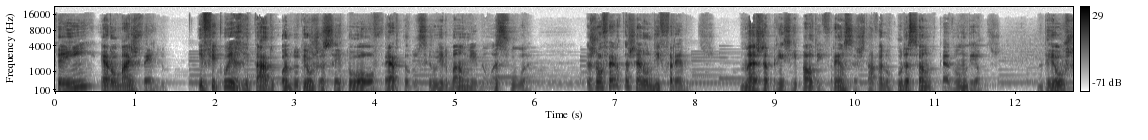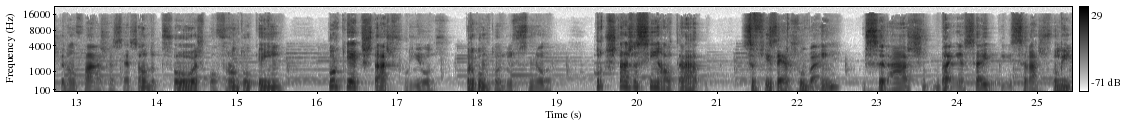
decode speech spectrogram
Caim era o mais velho e ficou irritado quando Deus aceitou a oferta do seu irmão e não a sua. As ofertas eram diferentes, mas a principal diferença estava no coração de cada um deles. Deus, que não faz acessão de pessoas, confrontou Caim. Por que é que estás furioso? perguntou-lhe o Senhor. Porque estás assim alterado? Se fizeres o bem, serás bem aceito e serás feliz.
